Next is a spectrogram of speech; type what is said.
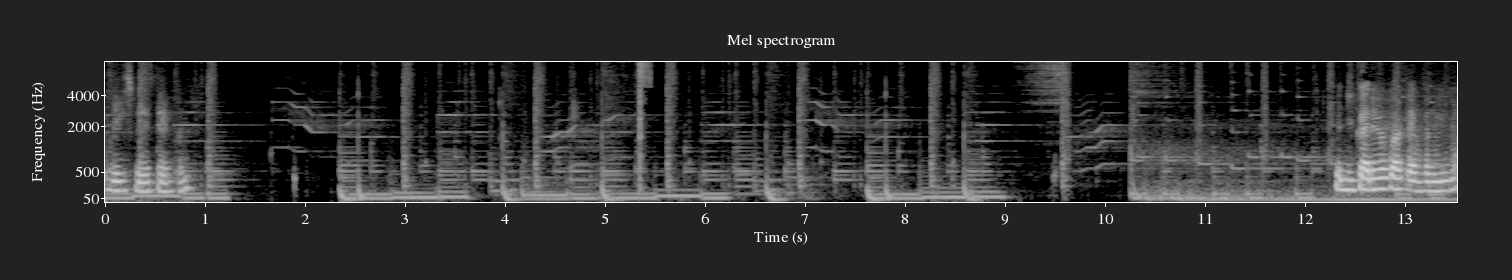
వేసి వేసేద్దాం కొంచెం కరివేపాకు వేద్దామండి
